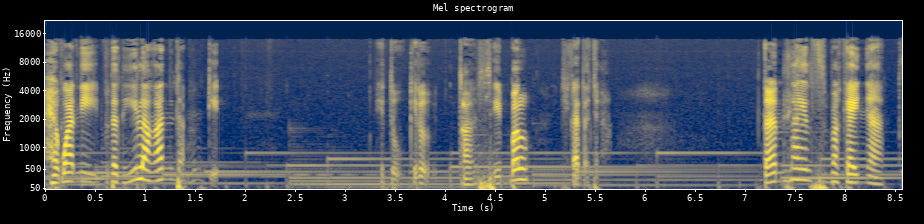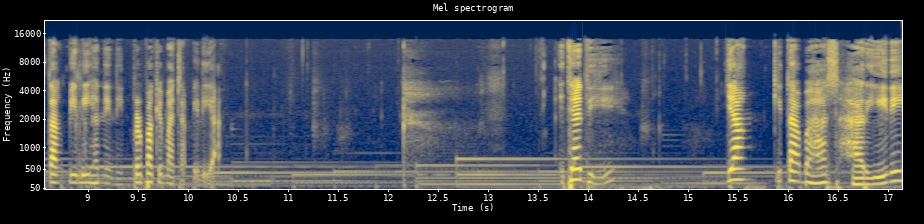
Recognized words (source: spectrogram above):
hewani benar hilang kan tidak mungkin. Itu gitu uh, simple sikat aja. Dan lain sebagainya tentang pilihan ini berbagai macam pilihan. Jadi yang kita bahas hari ini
